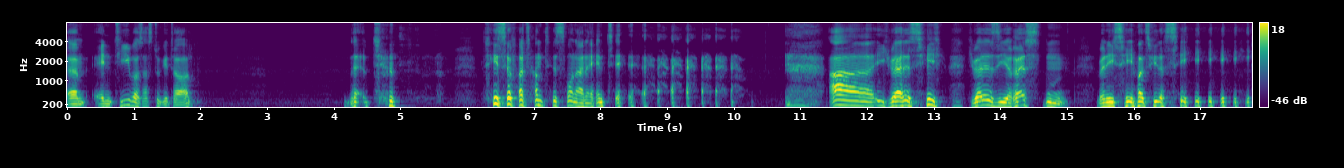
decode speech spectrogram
Ähm, NT, was hast du getan? Diese verdammte Sohn einer Ente. ah, ich werde sie, ich werde sie rösten, wenn ich sie jemals wieder sehe.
